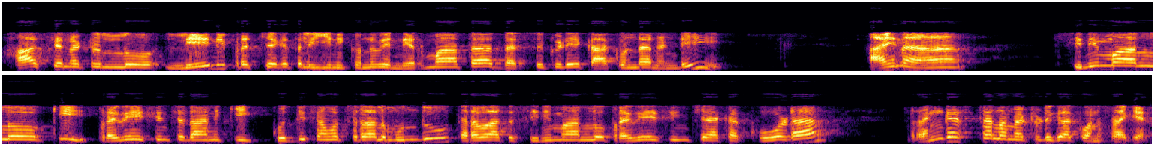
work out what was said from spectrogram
హాస్య నటుల్లో లేని ప్రత్యేకతలు ఈయనకున్నవి నిర్మాత దర్శకుడే కాకుండానండి. ఆయన సినిమాల్లోకి ప్రవేశించడానికి కొద్ది సంవత్సరాల ముందు తర్వాత సినిమాల్లో ప్రవేశించాక కూడా రంగస్థల నటుడిగా కొనసాగారు.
